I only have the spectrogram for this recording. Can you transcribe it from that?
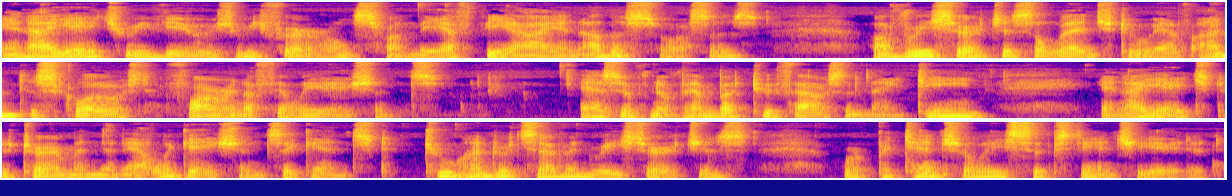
NIH reviews referrals from the FBI and other sources of researchers alleged to have undisclosed foreign affiliations. As of November 2019, NIH determined that allegations against 207 researchers were potentially substantiated.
